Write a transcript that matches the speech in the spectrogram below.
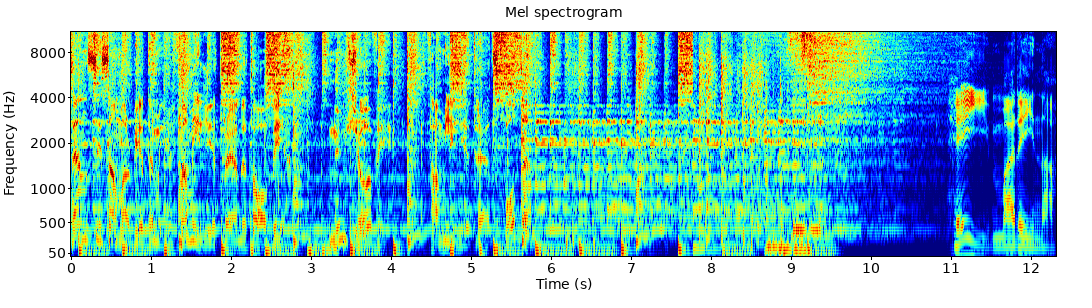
Sänds i samarbete med Familjeträdet AB. Nu kör vi! Familjeträdspodden. Hej Marina!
